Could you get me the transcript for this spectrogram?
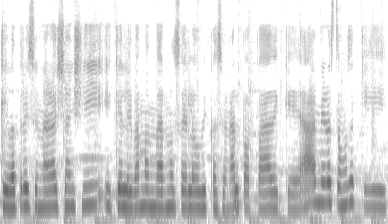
Que iba a traicionar a Shang-Chi y que le iba a mandar, no sé, la ubicación al papá de que, ah, mira, estamos aquí.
